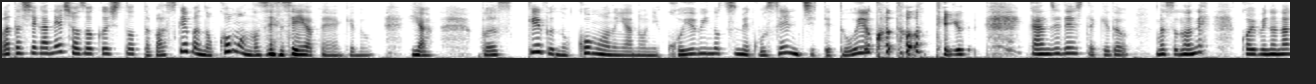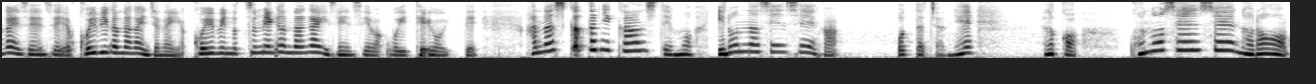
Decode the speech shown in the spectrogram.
私がね所属しとったバスケ部の顧問の先生やったんやけどいやバスケ部の顧問やのに小指の爪5センチってどういうこと？っていう感じでしたけどまあそのね小指の長い先生や小指が長いんじゃないや小指の爪が長い先生は置いておいて話し方に関してもいろんな先生がおったじゃんね。なんかこの先生なら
